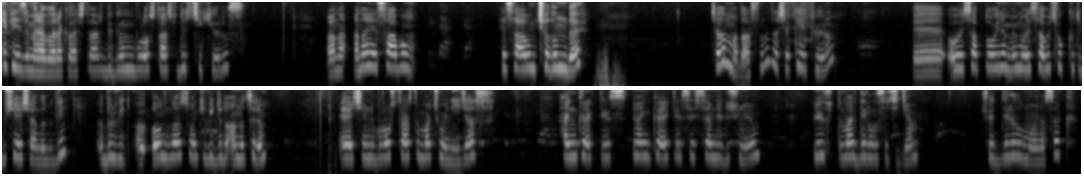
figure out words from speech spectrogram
Hepinize merhabalar arkadaşlar. Bugün Brawl Stars videosu çekiyoruz. Ana ana hesabım hesabım çalındı. Çalınmadı aslında da şaka yapıyorum. Ee, o hesapta oynamıyorum. O hesabı çok kötü bir şey yaşandı bugün. Öbür vid- ondan sonraki videoda anlatırım. Evet şimdi Brawl Stars'ta maç oynayacağız. Hangi karakteri hangi karakteri seçsem diye düşünüyorum. Büyük ihtimal Daryl'ı seçeceğim. Şöyle Daryl mı oynasak?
